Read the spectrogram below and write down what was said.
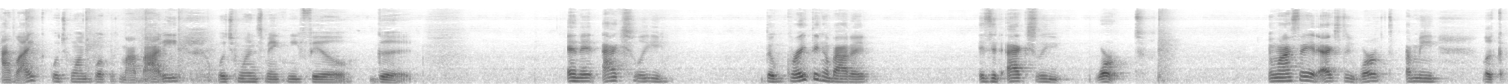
I like, which ones work with my body, which ones make me feel good. And it actually, the great thing about it is it actually worked. And when I say it actually worked, I mean, look,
